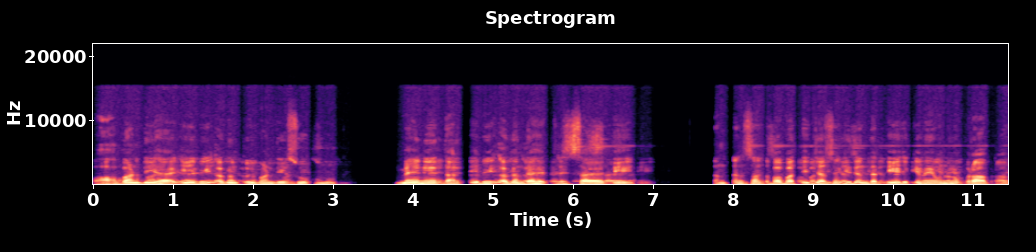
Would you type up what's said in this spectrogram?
ਭਾਫ ਬਣਦੀ ਹੈ, ਇਹ ਵੀ ਅਗਨ ਤੋਂ ਹੀ ਬਣਦੀ ਹੈ ਸੂਖਮ ਮੈਨੇ ਧਰਤੀ ਵੀ ਅਗਨ ਦਾ ਹਿੱਸਾ ਹੈ ਤੇ ਧੰਨ ਧੰਨ ਸੰਤ ਬਾਬਾ ਤੇਜਾ ਸਿੰਘ ਜੀ ਦੇ ਅੰਦਰ ਤੇਜ ਕਿਵੇਂ ਉਹਨਾਂ ਨੂੰ ਪ੍ਰਾਪਤ ਹੋਇਆ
